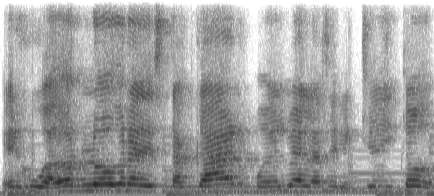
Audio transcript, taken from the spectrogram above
el jugador logra destacar, vuelve a la selección y todo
